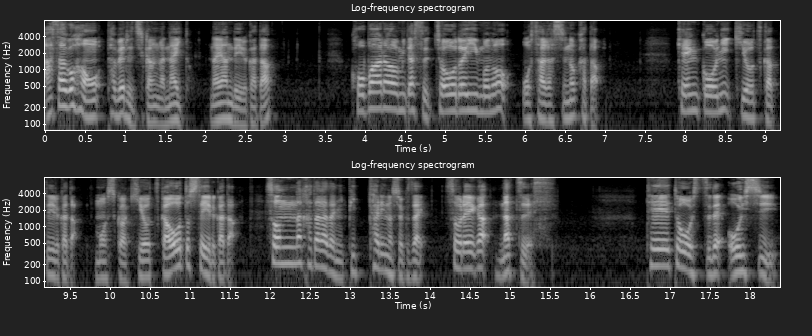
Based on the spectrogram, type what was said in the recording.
朝ごはんを食べる時間がないと悩んでいる方、小腹を満たすちょうどいいものをお探しの方、健康に気を使っている方、もしくは気を使おうとしている方、そんな方々にぴったりの食材、それがナッツです。低糖質で美味しい、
